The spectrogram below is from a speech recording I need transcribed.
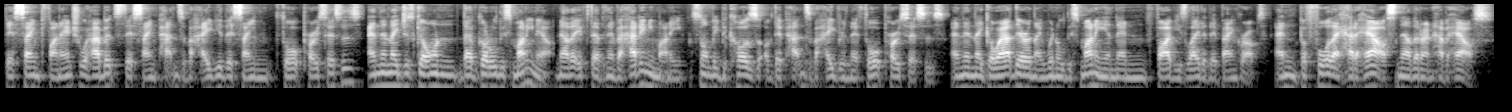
their same financial habits, their same patterns of behavior, their same thought processes, and then they just go on, they've got all this money now. Now, that if they've never had any money, it's normally because of their patterns of behavior and their thought processes. And then they go out there and they win all this money, and then five years later, they're bankrupt. And before they had a house, now they don't have a house.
